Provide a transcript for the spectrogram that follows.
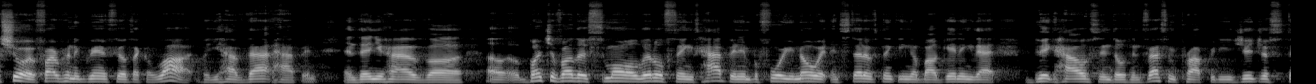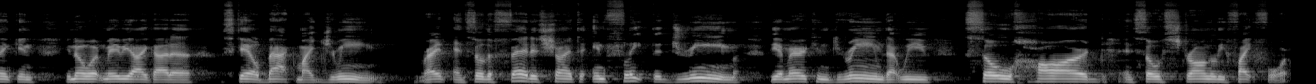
sure, 500 grand feels like a lot, but you have that happen. And then you have uh, a bunch of other small little things happen. And before you know it, instead of thinking about getting that big house and those investment properties, you're just thinking, you know what, maybe I got to scale back my dream, right? And so the Fed is trying to inflate the dream, the American dream that we so hard and so strongly fight for.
